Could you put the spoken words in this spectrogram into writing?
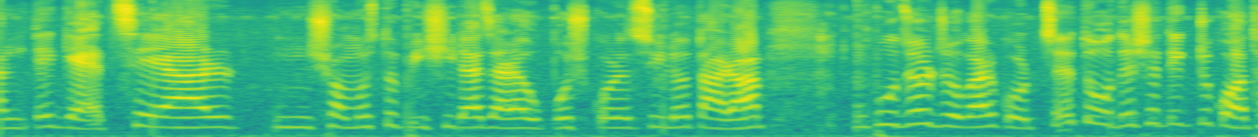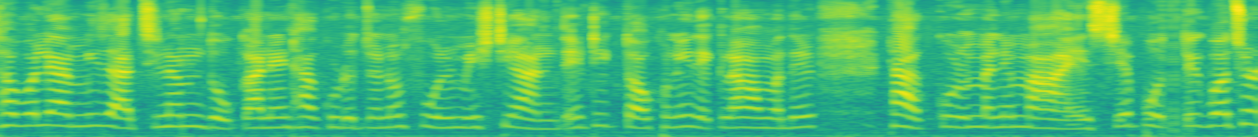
আনতে গেছে আর সমস্ত পিসিরা যারা উপোস করেছিল তারা পুজোর জোগাড় করছে। তো ওদের সাথে একটু কথা বলে আমি যাচ্ছিলাম দোকানে ঠাকুরের জন্য ফুল মিষ্টি আনতে। ঠিক তখনই দেখলাম আমাদের ঠাকুর মানে মা এসছে। প্রত্যেক বছর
